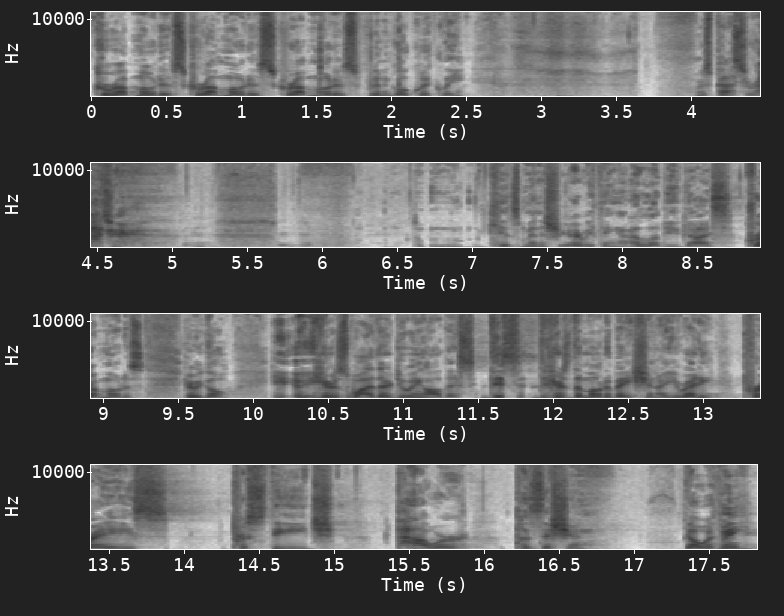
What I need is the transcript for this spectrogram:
Corrupt motives, corrupt motives, corrupt motives. We're gonna go quickly. Where's Pastor Roger? Kids ministry, everything. I love you guys. Corrupt motives. Here we go. Here's why they're doing all this. This here's the motivation. Are you ready? Praise, prestige, power, position. Y'all with me?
